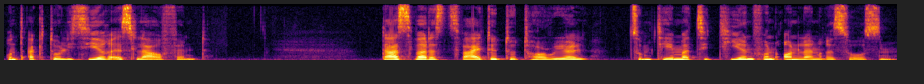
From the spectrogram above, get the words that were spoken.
und aktualisiere es laufend. Das war das zweite Tutorial zum Thema Zitieren von Online-Ressourcen.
